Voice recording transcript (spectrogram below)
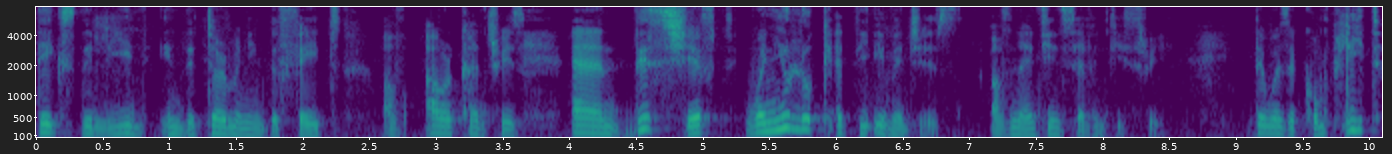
takes the lead in determining the fate of our countries. And this shift, when you look at the images of 1973, there was a complete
